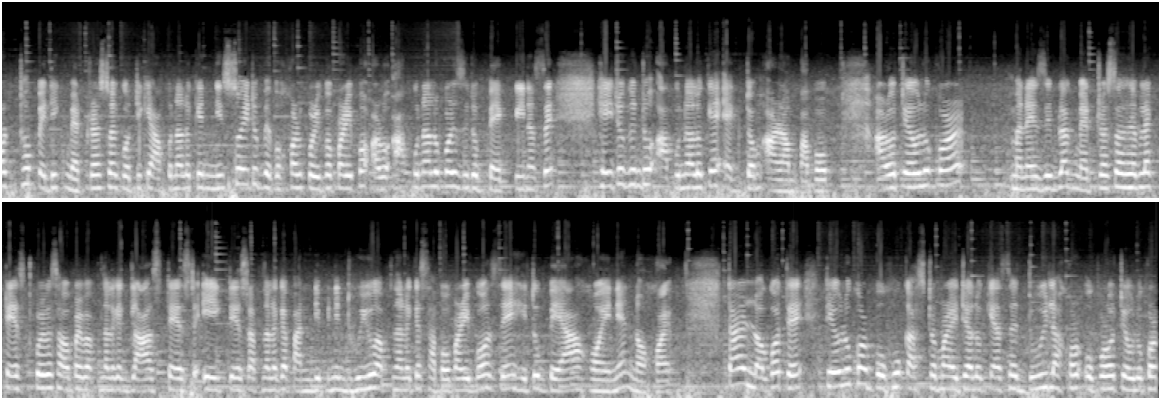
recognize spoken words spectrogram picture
অৰ্থপেডিক মেট্ৰেছ হয় গতিকে আপোনালোকে নিশ্চয় এইটো ব্যৱহাৰ কৰিব পাৰিব আৰু আপোনালোকৰ যিটো বেক পেইন আছে সেইটো কিন্তু আপোনালোকে একদম আৰাম পাব। আৰু তেওঁলোকৰ মানে যিবিলাক মেট্ৰেছ আছে সেইবিলাক টেষ্ট কৰিব চাব পাৰিব। আপোনালোকে গ্লাছ টেষ্ট এগ টেষ্ট আপোনালোকে পানী দি পিনি ধুইও আপোনালোকে চাব পাৰিব যে সেইটো বেয়া হয় নে নহয়। তাৰ লগতে তেওঁলোকৰ বহু কাষ্টমাৰ এতিয়ালৈকে আছে দুই লাখৰ ওপৰত তেওঁলোকৰ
